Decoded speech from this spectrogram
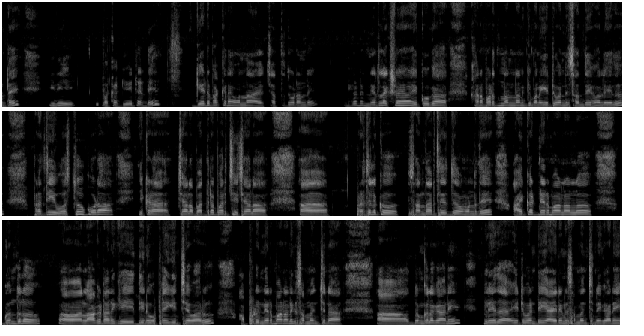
ఉంటాయి. ఇది ఒక గేట్ అండి. గేట్ పక్కనే ఉన్న చెత్త చూడండి. ఎందుకంటే నిర్లక్ష్యం ఎక్కువగా కనపడుతుంది అనడానికి మనకి ఎటువంటి సందేహం లేదు. ప్రతి వస్తువు కూడా ఇక్కడ చాలా భద్రపరిచి చాలా ప్రజలకు సందర్శిద్దాం ఉన్నది. ఆయకట్టు నిర్మాణంలో గొంతులో లాగడానికి దీన్ని ఉపయోగించేవారు. అప్పుడు నిర్మాణానికి సంబంధించిన దొంగలు కానీ లేదా ఎటువంటి ఐరన్కి సంబంధించినవి కానీ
